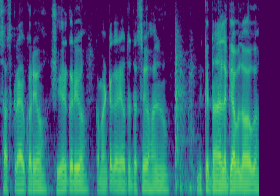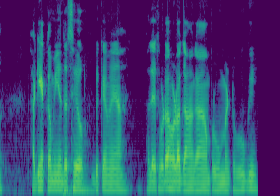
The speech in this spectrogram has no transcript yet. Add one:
subscribe ਕਰਿਓ ਸ਼ੇਅਰ ਕਰਿਓ ਕਮੈਂਟ ਕਰਿਓ ਤੇ ਦੱਸਿਓ ਸਾਨੂੰ ਵੀ ਕਿੱਦਾਂ ਦਾ ਲੱਗਿਆ ਬਲੌਗ ਸਾਡੀਆਂ ਕਮੀਆਂ ਦੱਸਿਓ ਵੀ ਕਿਵੇਂ ਆ। ਹਲੇ ਥੋੜਾ ਥੋੜਾ ਗਾਂ ਗਾਂ ਇੰਪਰੂਵਮੈਂਟ ਹੋਊਗੀ।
